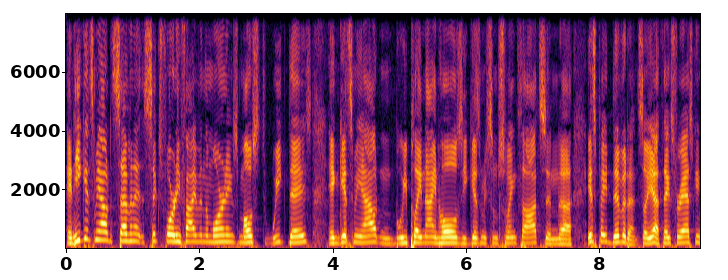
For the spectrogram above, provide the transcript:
and he gets me out at seven at six forty-five in the mornings most weekdays, and gets me out and we play nine holes. He gives me some swing thoughts, and uh, it's paid dividends. So yeah, thanks for asking.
